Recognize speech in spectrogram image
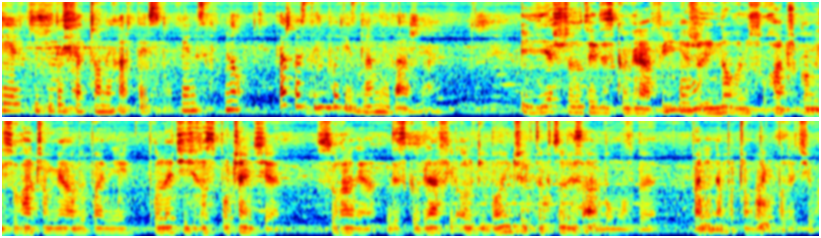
wielkich i doświadczonych artystów. Więc no, każda z tych płyt jest dla mnie ważna. I jeszcze do tej dyskografii, mhm. jeżeli nowym słuchaczkom i słuchaczom miałaby Pani polecić rozpoczęcie słuchania dyskografii Olgi Bończyk, to który z albumów by Pani na początek poleciła?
